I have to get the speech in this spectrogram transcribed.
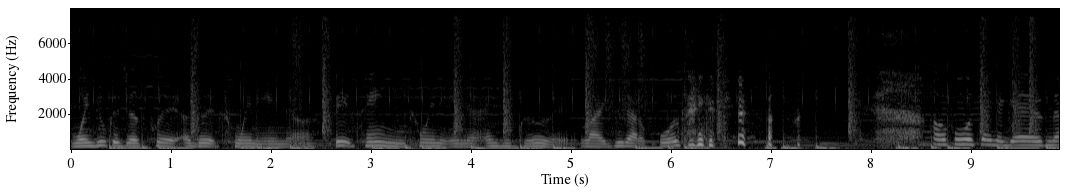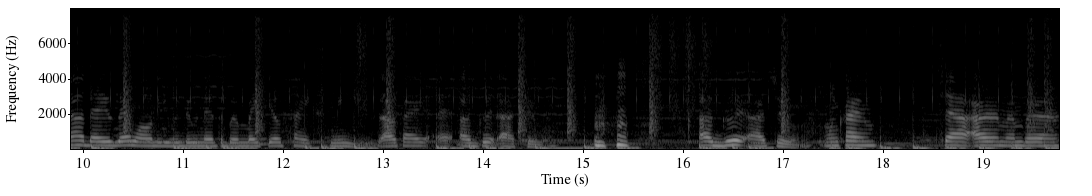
When you could just put a good 20 in there, 15, 20 in there, and you good. Like you got a full tank a full tank of gas nowadays that won't even do nothing but make your tank sneeze. Okay, a, a good achoo, a good achoo. Okay, child. I remember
